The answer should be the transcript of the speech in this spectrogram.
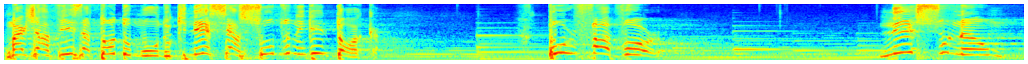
mas já avisa todo mundo que nesse assunto ninguém toca. Por favor, nisso não.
